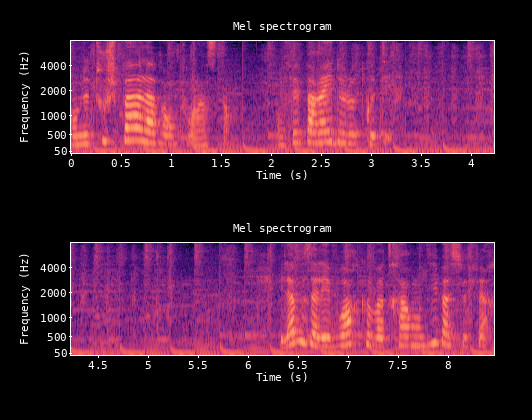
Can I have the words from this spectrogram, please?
On ne touche pas à l'avant pour l'instant. On fait pareil de l'autre côté. Et là vous allez voir que votre arrondi va se faire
